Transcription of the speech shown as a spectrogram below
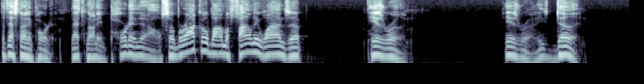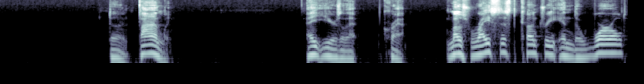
But that's not important. That's not important at all. So Barack Obama finally winds up his run. His run. He's done. Done. Finally. Eight years of that crap. Most racist country in the world.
